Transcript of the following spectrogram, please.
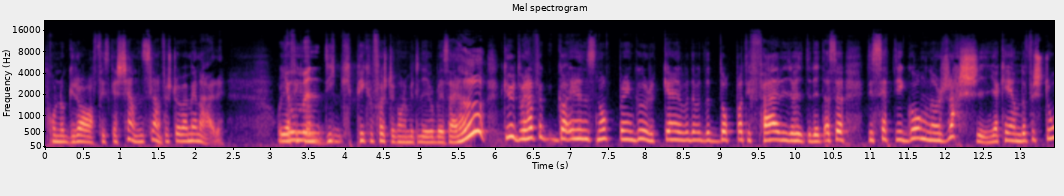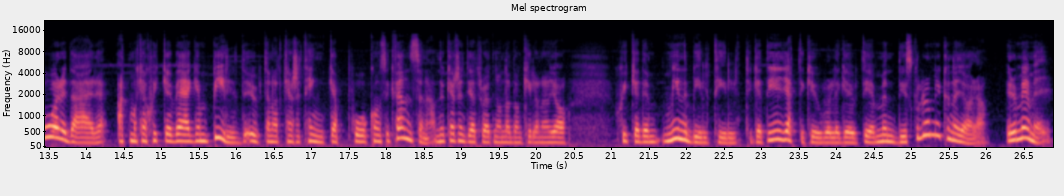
pornografiska känslan. Förstår du vad jag menar? Och jag jo, fick men... en dickpic för första gången i mitt liv och blev så här, gud vad är det här för, är det en snopp, är det en gurka, doppat i färg och hit och dit. Alltså, det sätter igång någon rush i. Jag kan ändå förstå det där att man kan skicka iväg en bild utan att kanske tänka på konsekvenserna. Nu kanske inte jag tror att någon av de killarna jag skickade min bild till tycker att det är jättekul att lägga ut det, men det skulle de ju kunna göra. Är du med mig?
